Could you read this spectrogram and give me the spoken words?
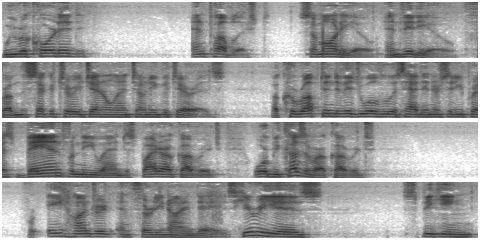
we recorded and published some audio and video from the Secretary General Antonio Guterres, a corrupt individual who has had inner city press banned from the UN despite our coverage or because of our coverage for 839 days. Here he is speaking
